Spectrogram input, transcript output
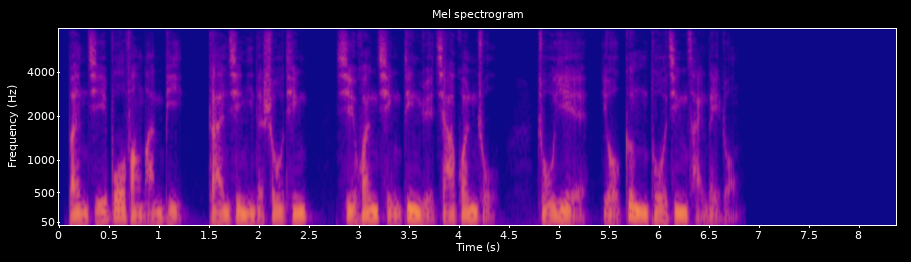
本集播放完毕，感谢您的收听，喜欢请订阅加关注，主页有更多精彩内容。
